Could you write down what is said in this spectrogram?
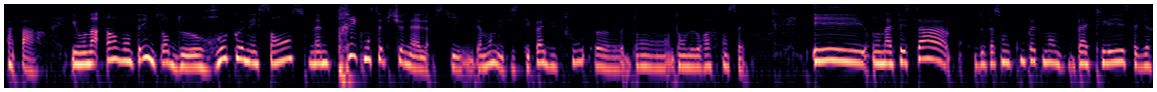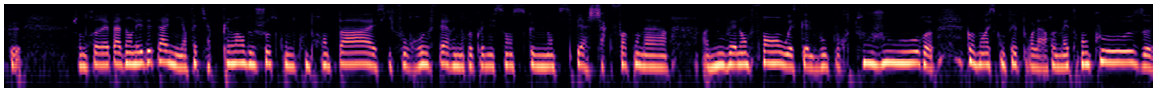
à part. Et on a inventé une sorte de reconnaissance, même préconceptionnelle, ce qui évidemment n'existait pas du tout euh, dans, le droit français. Et on a fait ça de façon complètement bâclée, c'est-à-dire que J'entrerai pas dans les détails, mais en fait, il y a plein de choses qu'on ne comprend pas. Est-ce qu'il faut refaire une reconnaissance commune anticipée à chaque fois qu'on a un nouvel enfant? Ou est-ce qu'elle vaut pour toujours? Comment est-ce qu'on fait pour la remettre en cause?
